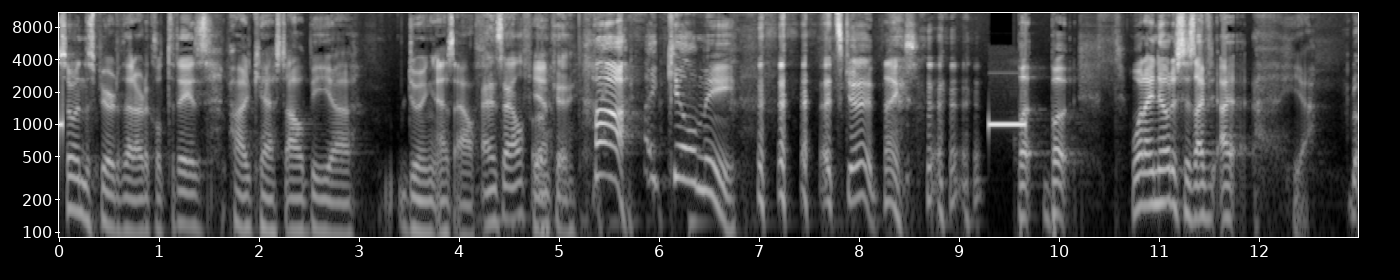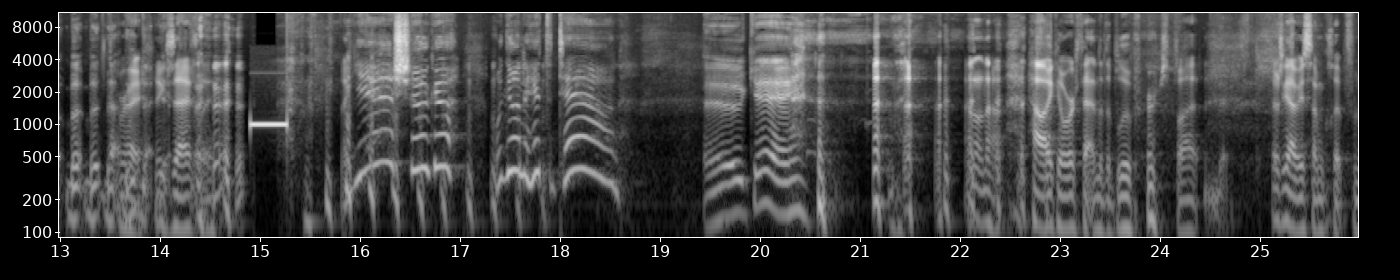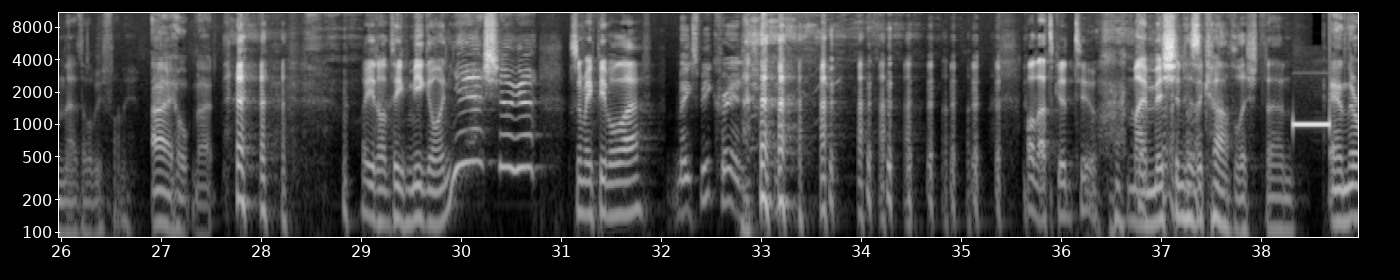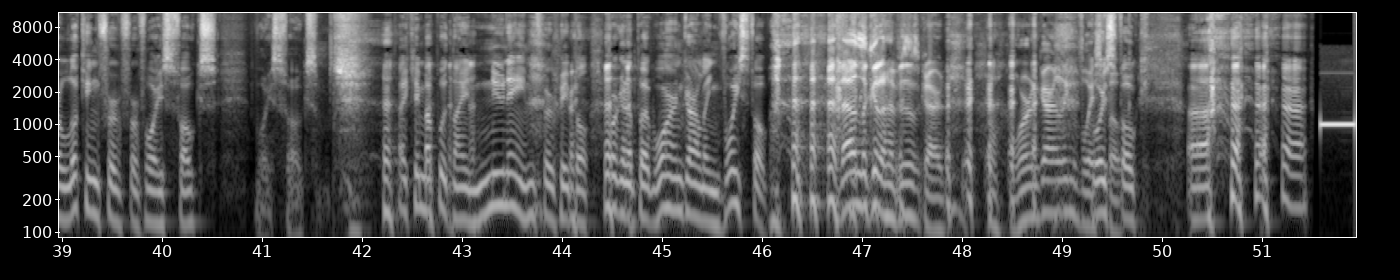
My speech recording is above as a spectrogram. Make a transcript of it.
So, in the spirit of that article, today's podcast I'll be uh, doing as Alf. As Alf? Yeah. Okay. Ha! I kill me. That's good. Thanks. but but what I notice is I've I yeah But, but, but that, right that- exactly. Like, yeah, sugar, we're gonna hit the town. Okay. I don't know how I can work that into the bloopers, but there's got to be some clip from that that'll be funny. I hope not. Well, you don't think me going, yeah, sugar, it's gonna make people laugh? Makes me cringe. Well, that's good too. My mission is accomplished then. and they're looking for, for voice folks. Voice folks. I came up with my new name for people. We're going to put Warren Garling Voice Folk. that would look good on a business card. Warren Garling, voice, Voice folk. folk. Uh,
